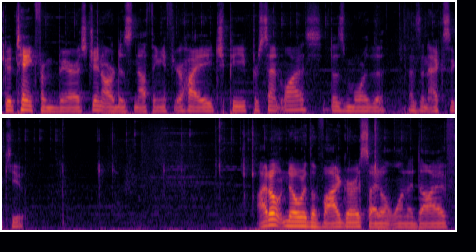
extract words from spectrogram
Good tank from Varus. Jhin R does nothing if you're high HP percent-wise. It does more the, as an execute. I don't know where the Veigar is, so I don't want to dive.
